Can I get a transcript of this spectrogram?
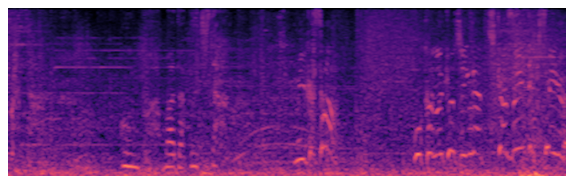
かった。本部はまだ無事だ。ミカさん他の巨人が近づいてきている。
